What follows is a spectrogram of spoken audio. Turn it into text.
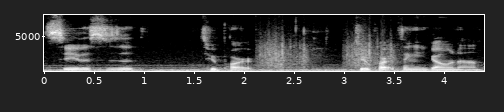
See, this is a two-part two-part thingy going on.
